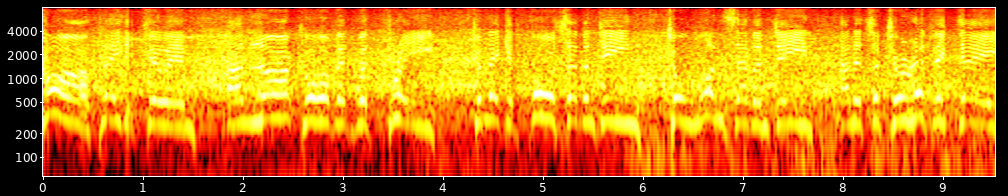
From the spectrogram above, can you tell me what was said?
Maher played it to him and Lar Corbett with three to make it 417 to 117 and it's a terrific day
